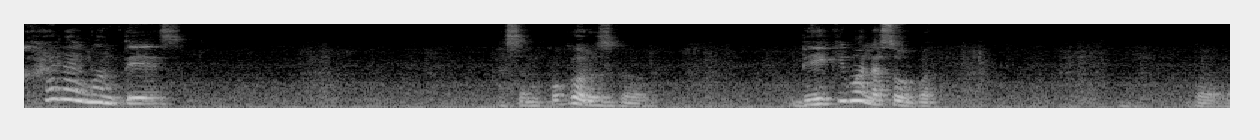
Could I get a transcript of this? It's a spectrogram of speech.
काय नाही म्हणतेस? असं नको करूस ग. दे की मला सोबत. बर.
